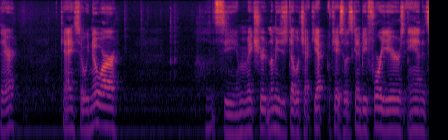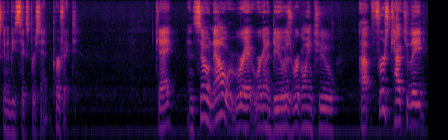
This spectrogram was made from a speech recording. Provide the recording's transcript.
there. Okay, so we know our, let's see, I'm gonna make sure, let me just double check. Yep, okay, so it's gonna be four years and it's gonna be 6%. Perfect. Okay, and so now what we're, we're gonna do is we're going to uh, first calculate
